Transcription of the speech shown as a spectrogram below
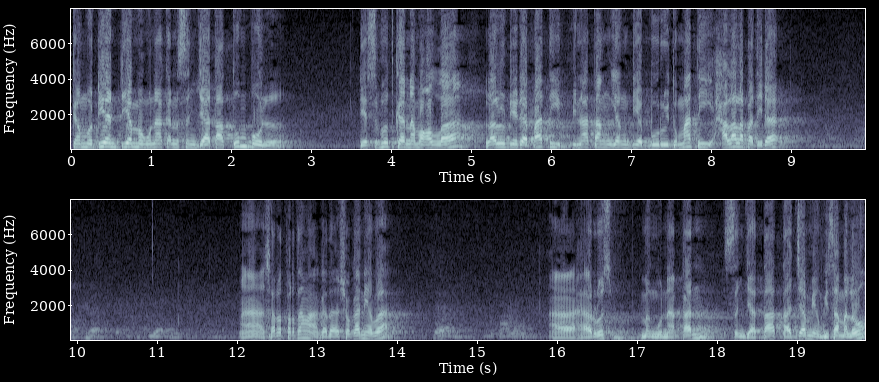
kemudian dia menggunakan senjata tumpul dia sebutkan nama Allah lalu dia dapati binatang yang dia buru itu mati halal apa tidak? Nah syarat pertama kata Syokani apa? Uh, harus menggunakan senjata tajam yang bisa melu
